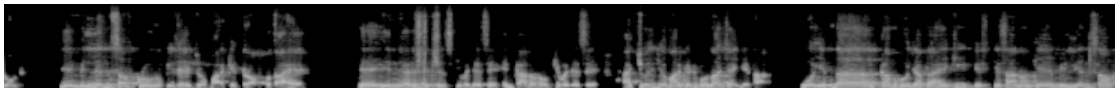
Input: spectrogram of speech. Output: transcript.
लूट ये मिलियंस ऑफ़ करोड़ रुपीज़ है जो मार्केट ड्रॉप होता है। इन रिस्ट्रिक्शंस की वजह से इन कानूनों की वजह से। एक्चुअल जो मार्केट होना चाहिए था वो इतना कम हो जाता है कि किसानों के बिलियंस ऑफ़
